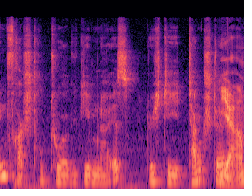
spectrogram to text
Infrastruktur gegebener ist durch die Tankstellen. Ja.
